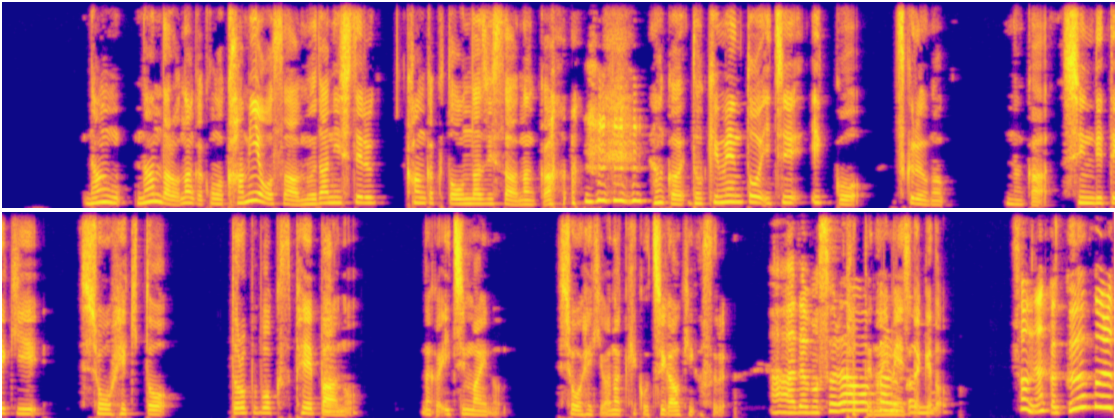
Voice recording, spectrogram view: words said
なん、なんだろう、なんかこの紙をさ、無駄にしてる感覚と同じさ、なんか、なんかドキュメント一、一個作るのの、なんか心理的障壁と、 Dropbox Paper の、なんか一枚の障壁はなんか結構違う気がする。ああ、でもそれはわかるかも勝手なイメージだけど。そうね、なんか Google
